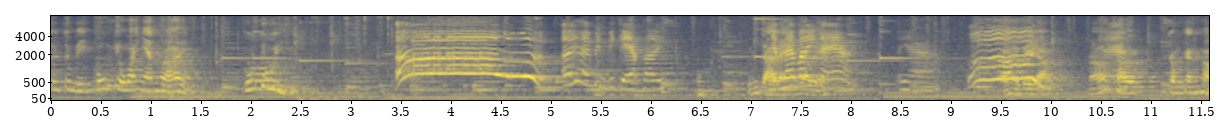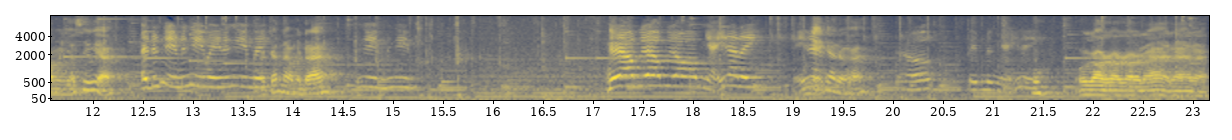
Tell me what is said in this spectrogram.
tôi tôi bị cuốn vô quá nhanh rồi. Cuốn tôi. À, ê hai mình bị kẹt rồi. Chúng ta đang nè. Dạ Ở Happy đâu nó Nè. sao trong căn phòng này nhỏ xíu vậy? Ê đứng im đứng im đi đứng im đi cách nào mình ra? Đứng im đứng im. Ghê không ghê không ghê không? Nhảy ra đi. Nhảy nhảy ra. ra được hả? Được tìm đừng nhảy đi. Ôi, rồi rồi rồi ra ra ra.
